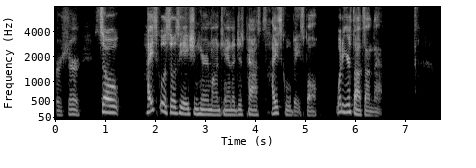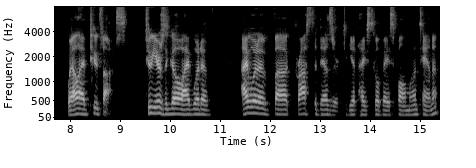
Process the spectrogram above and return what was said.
For sure. So high school association here in Montana just passed high school baseball. What are your thoughts on that? Well, I have two thoughts. Two years ago, I would have I would have uh, crossed the desert to get high school baseball in Montana.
